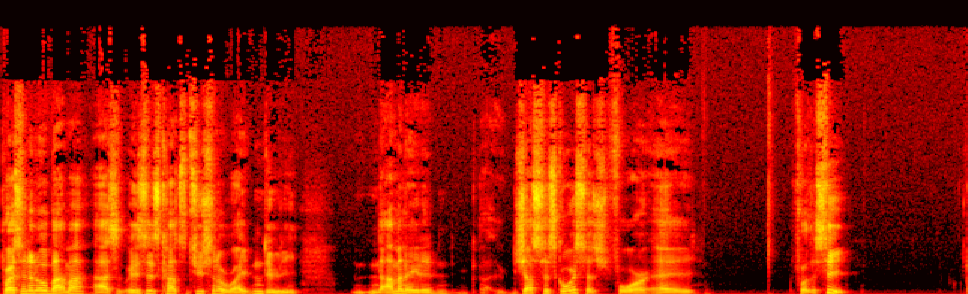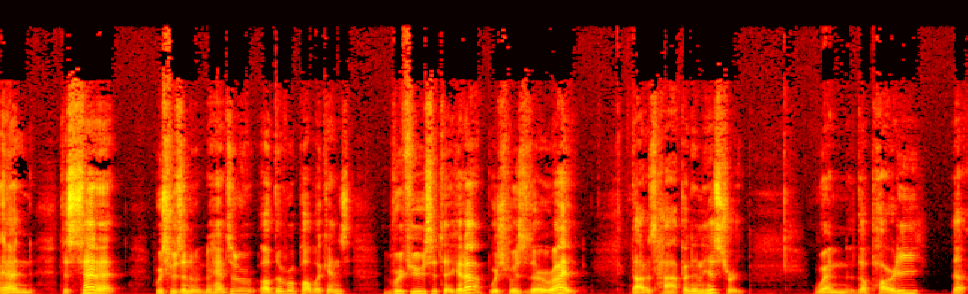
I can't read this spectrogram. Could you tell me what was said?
President Obama, as is his constitutional right and duty, nominated Justice Gorsuch for a for the seat. And the Senate, which was in the hands of the Republicans, refused to take it up, which was their right. That has happened in history. When the party that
